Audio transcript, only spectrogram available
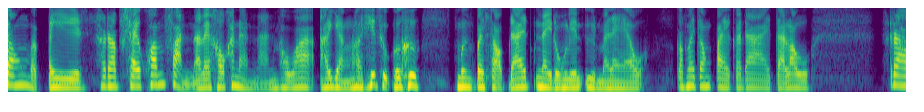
ต้องแบบไปรับใช้ความฝันอะไรเขาขนาดนั้น เพราะว่าอะอย่างน้อยที่สุดก็คือ มึงไปสอบได้ในโรงเรียนอื่นมาแล้ว ก็ไม่ต้องไปก็ได้ แต่เราเรา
